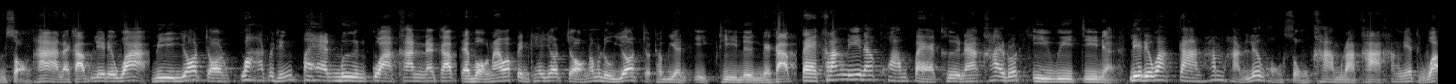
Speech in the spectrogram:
2025 นะครับ เรียกได้ว่ามียอดจองกวาดไปถึง 80,000 กว่าคันนะครับ แต่บอกนะว่าเป็นแค่ยอดจองต้องมาดูยอดจดทะเบียนอีกทีหนึ่งนะครับแต่ครั้งนี้นะความแปลกคือนะค่ายรถ EVG เนี่ยเรียกได้ว่าการห้ามหันเรื่องของสงครามราคาครั้งนี้ถือว่า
